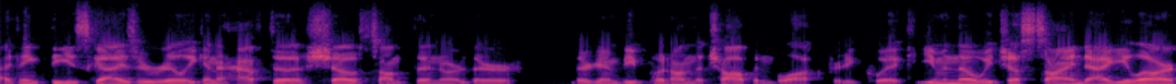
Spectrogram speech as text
I think these guys are really going to have to show something or they're they're going to be put on the chopping block pretty quick. Even though we just signed Agholor,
